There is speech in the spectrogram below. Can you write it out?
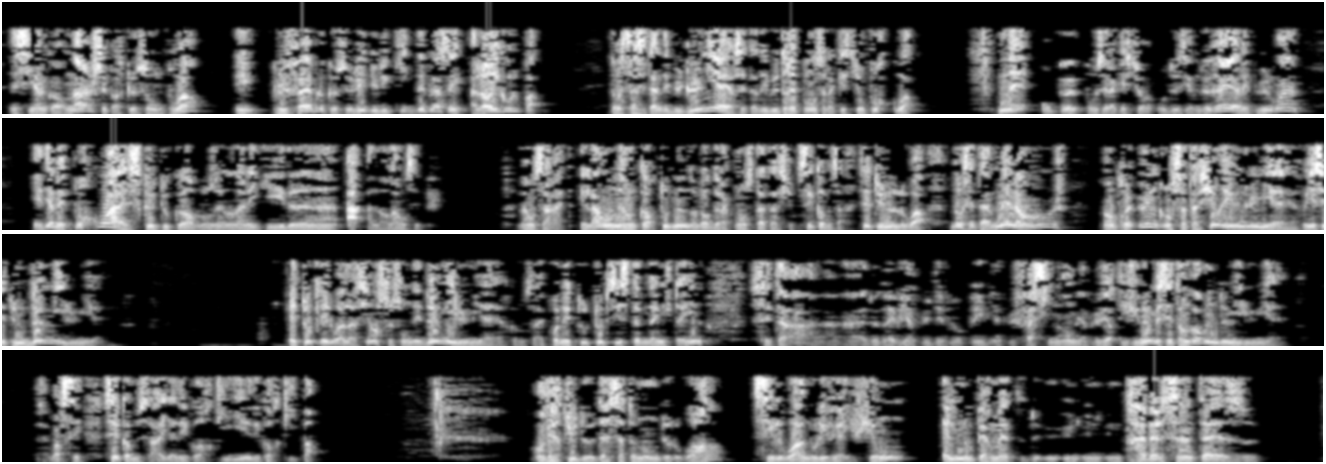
Et si un corps nage, c'est parce que son poids est plus faible que celui du liquide déplacé. Alors il coule pas. Donc ça c'est un début de lumière, c'est un début de réponse à la question pourquoi. Mais on peut poser la question au deuxième degré, aller plus loin, et dire mais pourquoi est-ce que tout corps plongé dans un liquide euh, Ah, alors là on sait plus. Là on s'arrête. Et là on est encore tout de même dans l'ordre de la constatation. C'est comme ça. C'est une loi. Donc c'est un mélange entre une constatation et une lumière. Vous voyez, c'est une demi-lumière. Et toutes les lois de la science, ce sont des demi-lumières, comme ça. Et prenez tout, tout le système d'Einstein, c'est à un degré bien plus développé, bien plus fascinant, bien plus vertigineux, mais c'est encore une demi-lumière c'est comme ça, il y a des corps qui et des corps qui pas. En vertu d'un certain nombre de lois, ces lois, nous les vérifions, elles nous permettent une, très belle synthèse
